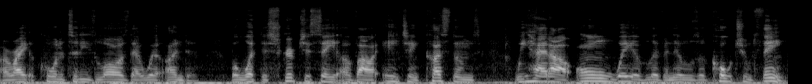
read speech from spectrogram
All right, according to these laws that we're under. But what the scriptures say of our ancient customs, we had our own way of living. It was a cultural thing.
